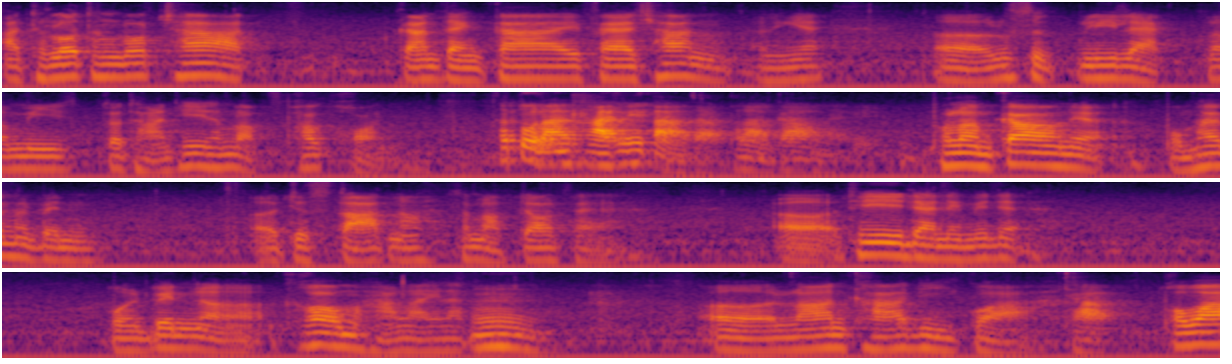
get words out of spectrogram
อรรถรสทั้งรสชาติ การแต่งกายแฟชั่นอะไรเงี้ยเอ่อรู้สึก relax เรามีสถานที่สำหรับพักผ่อน ถ้าตัวร้านค้าที่นี่ต่างจากพระรามเก้าไหมพี่พระรามเก้าเนี่ยผมให้มันเป็นเอ่อจุดสตาร์ทเนาะสำหรับ JODD FAIRS เอ่อที่แดนเนรมิตเนี่ยผมเป็นเอ่อเข้ามหาลัยแล้วอืมเอ่อร้านค้าดีกว่าครับเพราะว่า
